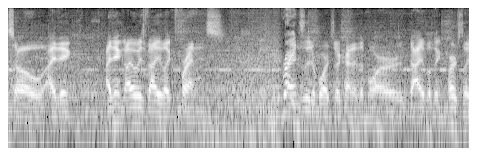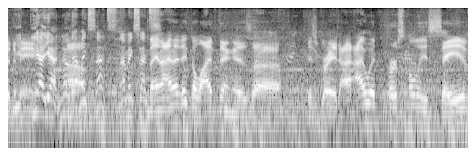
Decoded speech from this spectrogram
so I think, I think I always value like friends. Right. Friends leaderboards are kind of the more valuable thing personally to me. Yeah, yeah. No, that Um, makes sense. That makes sense. and I, and I think the live thing is uh, is great. I, I would personally save.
